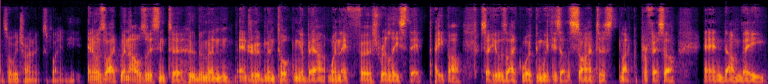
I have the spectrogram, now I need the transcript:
That's what we're trying to explain here. And it was like when I was listening to Huberman, Andrew Huberman talking about when they first released their paper. So he was like working with this other scientist, like a professor, and um, they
